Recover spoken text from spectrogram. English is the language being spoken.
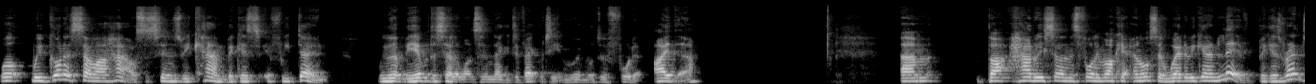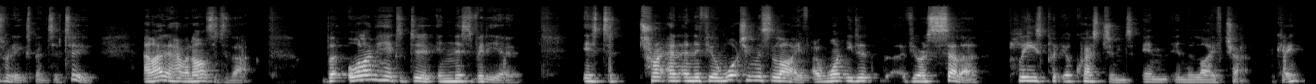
well, we've got to sell our house as soon as we can because if we don't, we won't be able to sell it once in negative equity and we won't be able to afford it either. Um, but how do we sell in this falling market? And also, where do we go and live? Because rent's really expensive too. And I don't have an answer to that. But all I'm here to do in this video is to try. And, and if you're watching this live, I want you to, if you're a seller, please put your questions in, in the live chat. Okay.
